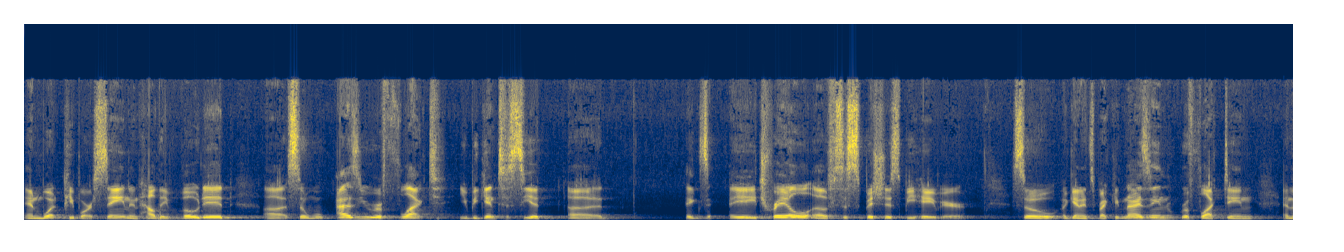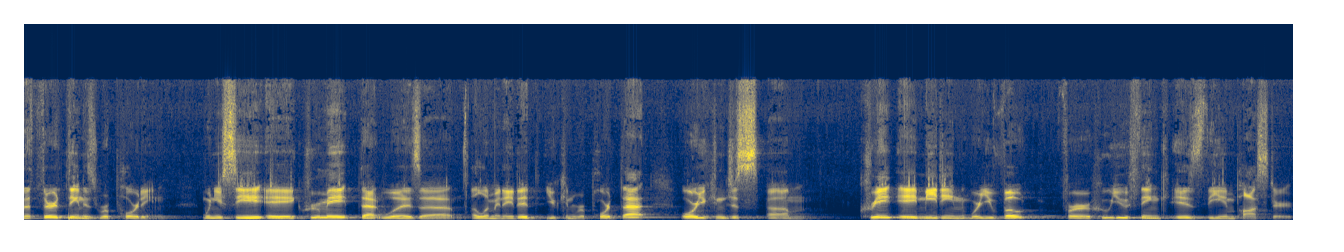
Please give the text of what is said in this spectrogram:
and what people are saying and how they voted. Uh, so as you reflect, you begin to see a, a, a trail of suspicious behavior. So again, it's recognizing, reflecting, and the third thing is reporting. When you see a crewmate that was uh, eliminated, you can report that, or you can just um, create a meeting where you vote for who you think is the imposter.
